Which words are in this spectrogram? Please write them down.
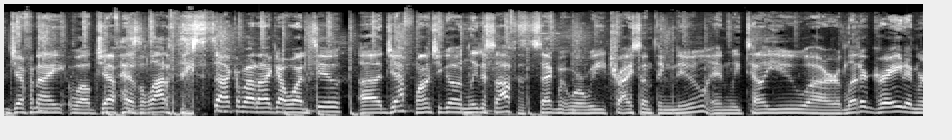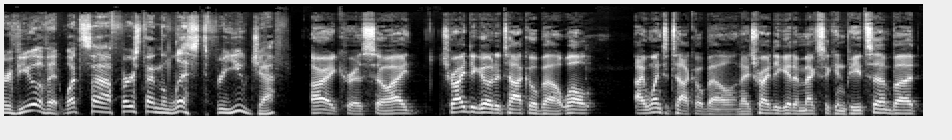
Jeff and I, well, Jeff has a lot of things to talk about. I got one too. Uh, Jeff, why don't you go and lead us off? It's a segment where we try something new and we tell you our letter grade and review of it. What's uh, first on the list for you, Jeff? All right, Chris. So I tried to go to Taco Bell. Well, I went to Taco Bell and I tried to get a Mexican pizza, but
